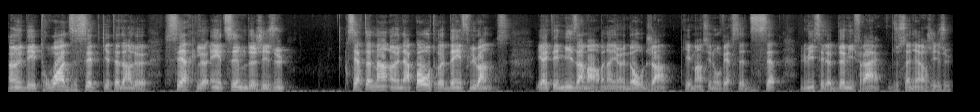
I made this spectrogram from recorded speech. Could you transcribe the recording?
un des trois disciples qui étaient dans le cercle intime de Jésus, certainement un apôtre d'influence il a été mis à mort. Maintenant, il y a un autre Jacques qui est mentionné au verset 17. Lui, c'est le demi-frère du Seigneur Jésus.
